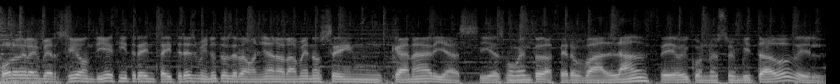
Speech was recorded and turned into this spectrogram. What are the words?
Foro de la inversión, 10 y 33 minutos de la mañana, ahora menos en Canarias. Y es momento de hacer balance hoy con nuestro invitado del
